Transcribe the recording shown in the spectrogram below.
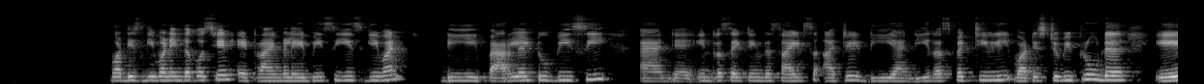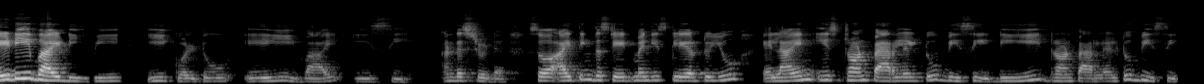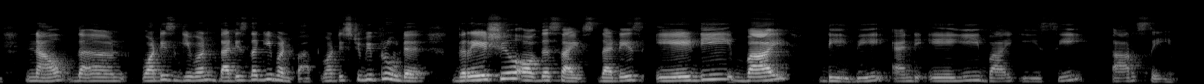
what is given in the question? A triangle ABC is given. DE parallel to BC and uh, intersecting the sides at D and E respectively. What is to be proved? AD by DB equal to AE by EC understood. So i think the statement is clear to you. A line is drawn parallel to bc de drawn parallel to bc now the what is given? That is the given part. What is to be proved? The ratio of the sides that is ad by db and ae by ec are same.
